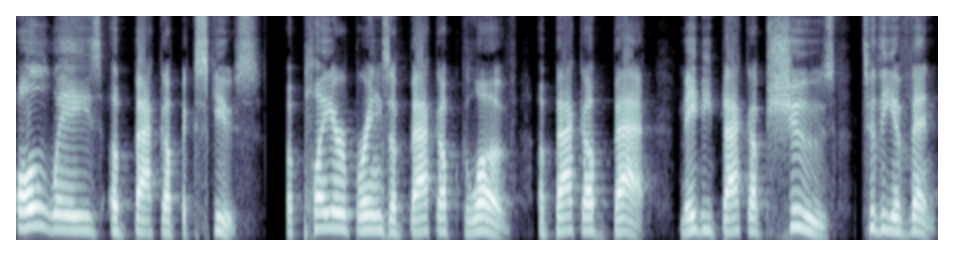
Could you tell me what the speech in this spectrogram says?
always a backup excuse. A player brings a backup glove, a backup bat, maybe backup shoes to the event,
